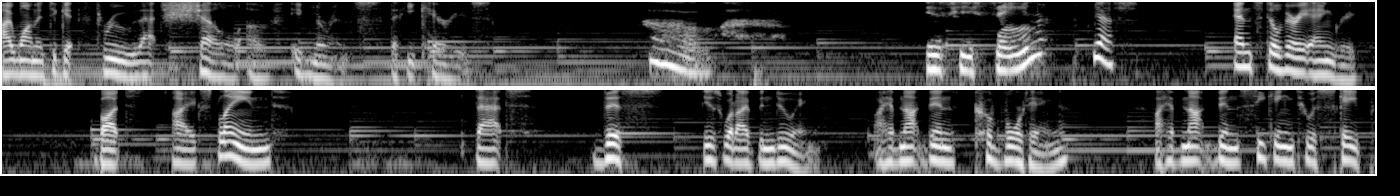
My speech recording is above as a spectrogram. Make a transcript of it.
I wanted to get through that shell of ignorance that he carries. Oh. Is he sane? Yes, and still very angry. But I explained that this is what I've been doing. I have not been cavorting. I have not been seeking to escape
